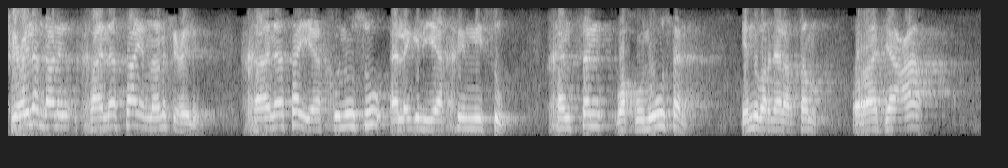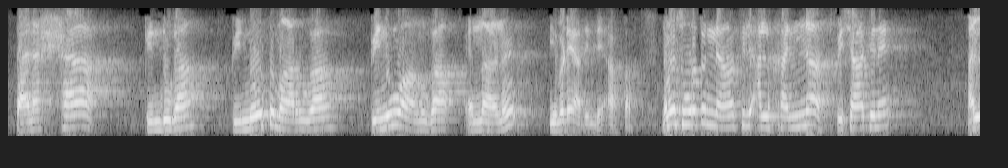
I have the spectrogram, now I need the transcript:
ഫിഴൽ എന്താണ്? ഖനസ എന്നാണ് ഫിഴൽ ഖനസ യഹ്നുസു അല്ലെങ്കിൽ യഹ്നിസു ഖൻസൻ വഹുനൂസൻ എന്ന് പറഞ്ഞാൽ അർത്ഥം റജ തനഹ പിന്തുക പിന്നോട്ട് മാറുക പിന്നുവാങ്ങുക എന്നാണ് ഇവിടെ അതിന്റെ അർത്ഥം. നമ്മൾ സൂറത്തു നാസിൽ അൽ ഖന്നാസ് പിശാചിനെ അൽ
